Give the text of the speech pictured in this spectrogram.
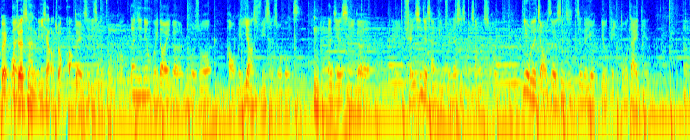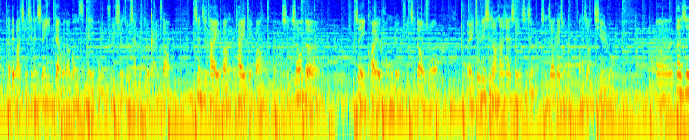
对，我觉得是很理想的状况。对，是理想的状况。但今天回到一个，如果说好，我们一样是举例成熟公司，嗯，但今天是一个哎全新的产品出现在市场上的时候，业务的角色甚至真的又又得多带点。呃他得把前线的声音带回到公司内部去协助产品做改造，甚至他也帮，他也得帮呃行销的这一块的同仁去知道说，哎，究竟市场上现在声音是什么，行销该从哪个方向切入。呃，但是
